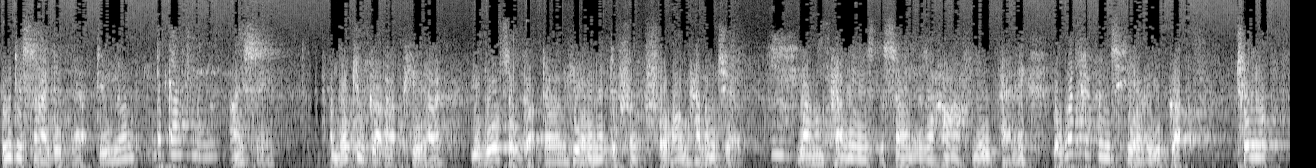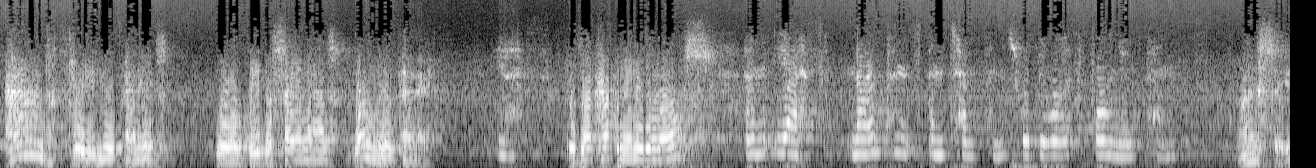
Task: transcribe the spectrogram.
Who decided that? Do you know? The government. I see. And what you've got up here, you've also got down here in a different form, haven't you? Yes. One penny is the same as a half new penny. But what happens here? You've got two and three new pennies will be the same as one new penny. Yes. Does that happen anywhere else? And yes, ninepence and tenpence will be worth four new pence. I see.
